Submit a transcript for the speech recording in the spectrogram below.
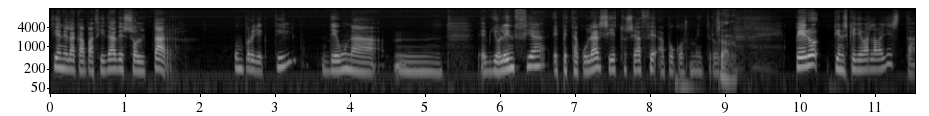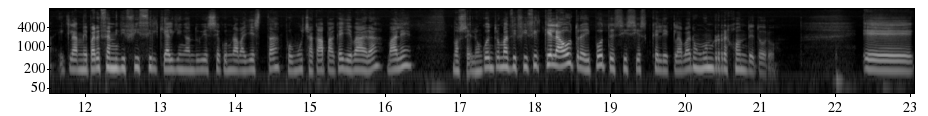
tiene la capacidad de soltar un proyectil de una mm, eh, violencia espectacular si esto se hace a pocos metros. Pero tienes que llevar la ballesta. Y claro, me parece a mí difícil que alguien anduviese con una ballesta, por mucha capa que llevara, ¿vale? No sé, lo encuentro más difícil que la otra hipótesis, si es que le clavaron un rejón de toro. Eh,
